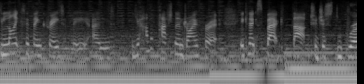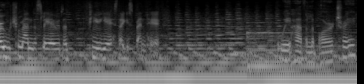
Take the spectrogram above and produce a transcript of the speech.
If you like to think creatively and you have a passion and drive for it, you can expect that to just grow tremendously over the few years that you spend here. We have a laboratory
